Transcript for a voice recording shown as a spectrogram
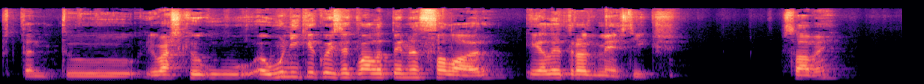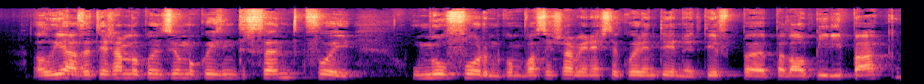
Portanto, eu acho que a única coisa que vale a pena falar é eletrodomésticos. Sabem? Aliás, até já me aconteceu uma coisa interessante que foi o meu forno, como vocês sabem, nesta quarentena, teve para, dar o piripaque.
